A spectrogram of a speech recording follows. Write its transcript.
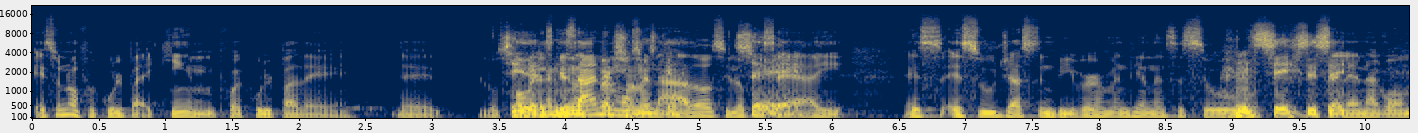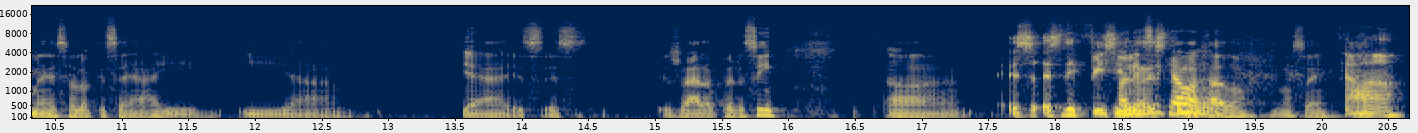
eso no fue culpa de Kim, fue culpa de, de los jóvenes que estaban emocionados y lo que sea. Y, es, es, su Justin Bieber, ¿me entiendes? Es su Selena Gómez o lo que sea. Y, y um, ya, es, es, es, raro, pero sí. Uh, es, es, difícil. Parece que ha bajado, no sé. Ajá.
